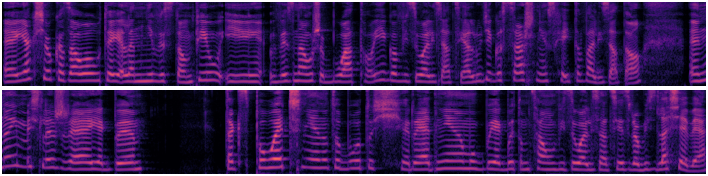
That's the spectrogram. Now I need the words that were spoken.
E, jak się okazało, u tej Ellen nie wystąpił i wyznał, że była to jego wizualizacja. Ludzie go strasznie zhejtowali za to. No i myślę, że jakby tak społecznie, no to było to średnie, mógłby jakby tą całą wizualizację zrobić dla siebie.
